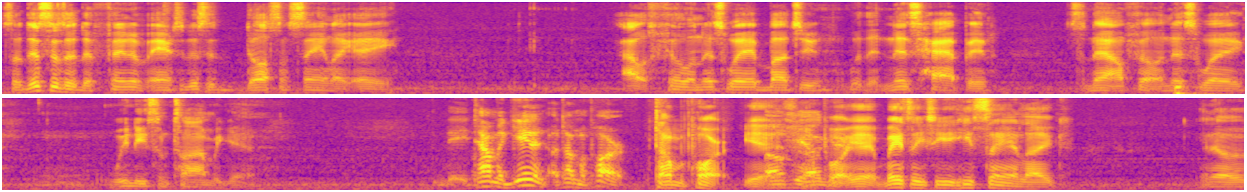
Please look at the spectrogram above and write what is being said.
So this is a definitive answer. This is Dawson saying like, "Hey, I was feeling this way about you, but then this happened, so now I'm feeling this way. We need some time again." Time again or time apart? Time apart, yeah. Okay, time apart, yeah. Basically, he, he's saying like, you know,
